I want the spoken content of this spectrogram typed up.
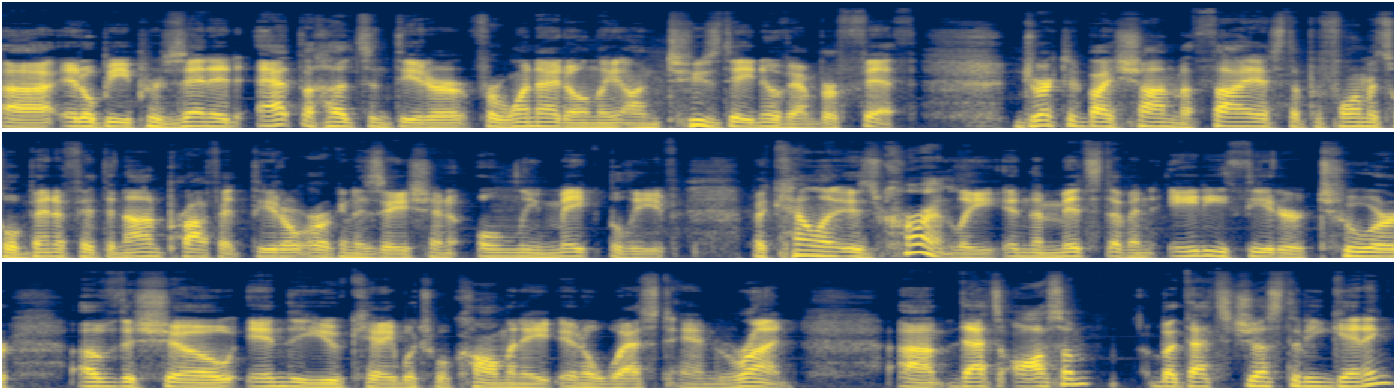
Uh, it'll be presented at the Hudson Theater for one night only on Tuesday, November 5th. Directed by Sean Mathias, the performance will benefit the nonprofit theater organization Only Make Believe. McKellen is currently in the midst of an 80 theater tour of the show in the UK, which will culminate in a West End run. Um, that's awesome, but that's just the beginning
